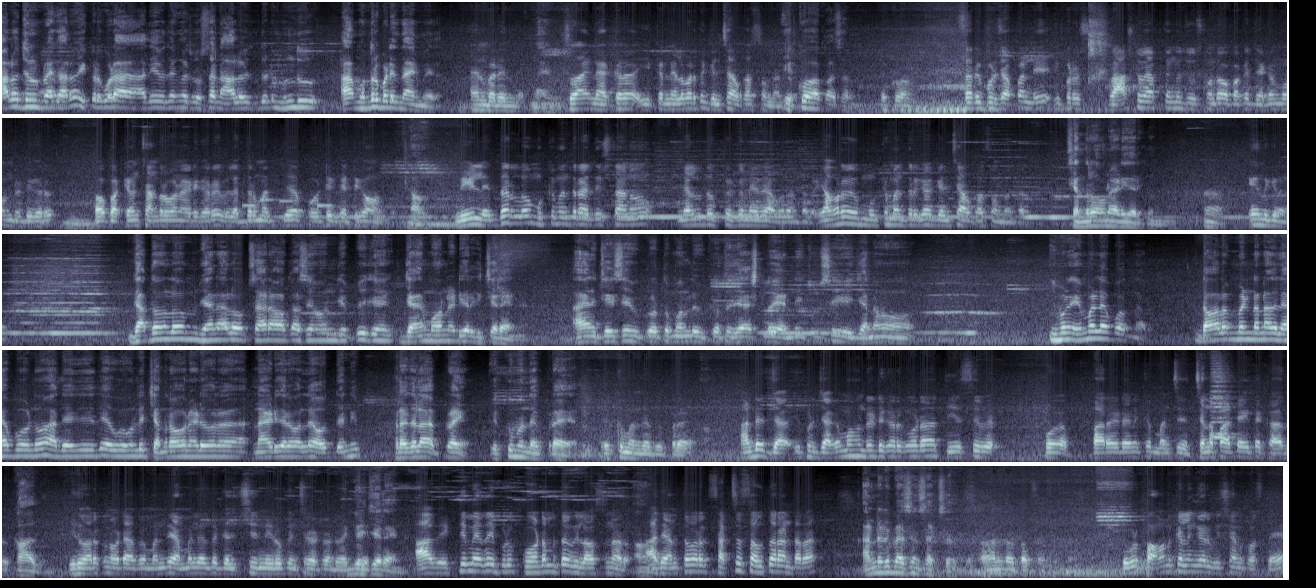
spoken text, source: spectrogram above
ఆలోచనల ప్రకారం ఇక్కడ కూడా అదే విధంగా చూస్తారని ఆలోచనతో ముందు ఆ ముద్ర పడింది ఆయన మీద. ఆయన పడింది. ఆయన సో ఆయన ఎక్కడ ఇక్కడ నిలబడితే గెలిచే అవకాశం ఉందంట ఎక్కువ అవకాశాలు ఎక్కువ. సార్ ఇప్పుడు చెప్పండి. ఇప్పుడు రాష్ట్ర వ్యాప్తంగా చూసుకుంటే ఒక పక్క జగన్మోహన్ రెడ్డి గారు ఒక పక్క చంద్రబాబు నాయుడు గారు వీళ్ళిద్దరి మధ్య పోటీ గట్టిగా ఉంది. వీళ్ళిద్దరిలో ముఖ్యమంత్రి అధిష్టానం నిలదొక్కునేది ఎవరు అంటారు? ఎవరు ముఖ్యమంత్రిగా గెలిచే అవకాశం ఉందంటారు చంద్రబాబు నాయుడు గారికి ఉంది. ఎందుకని గతంలో జనాలు ఒకసారి అవకాశం ఇవ్వని చెప్పి జగ- జగన్మోహన్ రెడ్డి గారికి ఇచ్చారు ఆయన. ఆయన చేసే వికృత పనులు వికృత చేష్టలు అన్నీ చూసి జనం ఇప్పుడు ఇమ్మలేకపోతున్నారు డెవలప్మెంట్ అన్నది లేకపోవడం అదేదైతే ఓన్లీ చంద్రబాబు నాయుడు గారు నాయుడు గారి వల్లే అవుతుందని ప్రజల అభిప్రాయం. ఎక్కువ మంది అభిప్రాయాలు. ఎక్కువ మంది అభిప్రాయం. అంటే జ ఇప్పుడు జగన్మోహన్ రెడ్డి గారు కూడా తీసి పారేయడానికి మంచి చిన్న పార్టీ అయితే కాదు. కాదు. ఇది వరకు నూట యాభై మంది ఎమ్మెల్యేలతో గెలిచి నిరూపించినటువంటి వ్యక్తి. గెలిచారు ఆయన ఆ వ్యక్తి మీద ఇప్పుడు కూటమితో వీళ్ళు వస్తున్నారు. అది ఎంతవరకు success అవుతారంటారా? Hundred percent success hundred percent. ఇప్పుడు పవన్ కళ్యాణ్ గారి విషయానికి వస్తే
